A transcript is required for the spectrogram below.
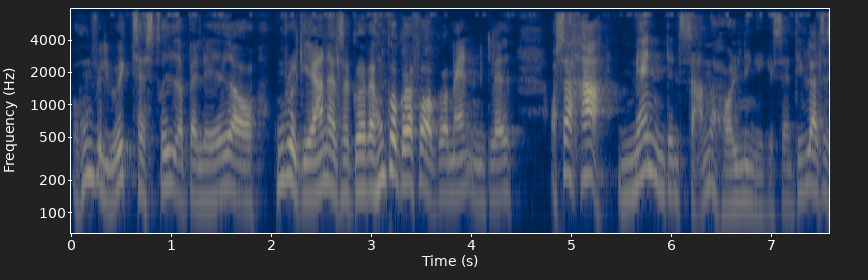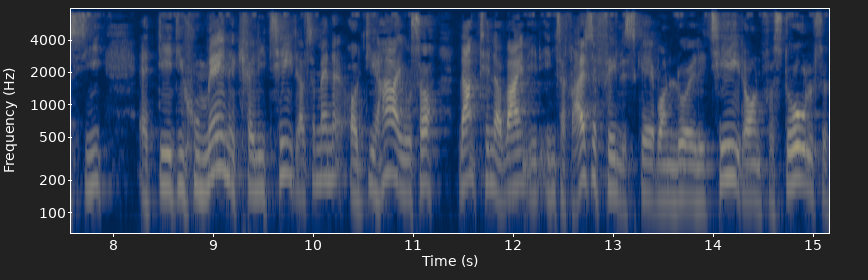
og hun vil jo ikke tage strid og ballader, og hun vil gerne altså gøre, hvad hun kan gøre for at gøre manden glad. Og så har manden den samme holdning, ikke sandt? Det vil altså sige, at det er de humane kvaliteter, altså man, og de har jo så langt hen ad vejen et interessefællesskab og en loyalitet og en forståelse.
